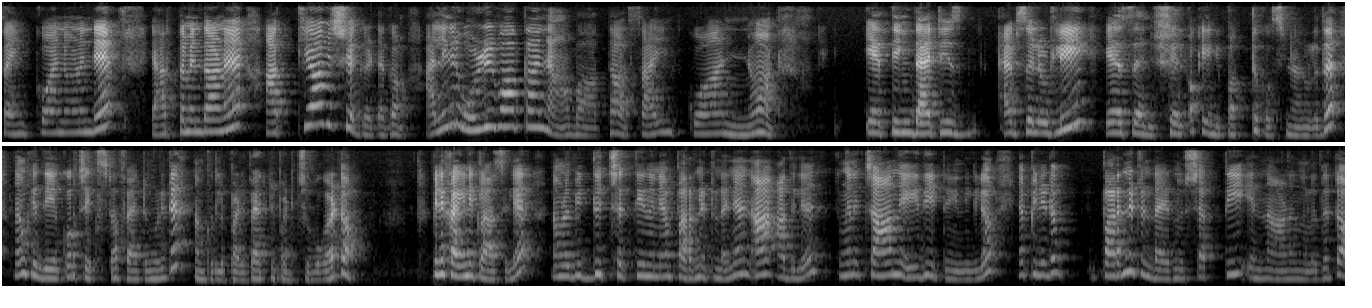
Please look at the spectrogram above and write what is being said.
സൈൻക്വാനോണിന്റെ അർത്ഥം എന്താണ്? അത്യാവശ്യ ഘടകം അല്ലെങ്കിൽ ഒഴിവാക്കാനാവാത്ത sine qua non a thing that is absolutely essential okay ഇനി പത്ത് ക്വസ്റ്റ്യൻ ആണുള്ളത്. നമുക്ക് എന്ത് ചെയ്യാം? കുറച്ച് എക്സ്ട്രാ ഫാക്റ്റും കൂടിയിട്ട് നമുക്കിതിൽ ഫാക്റ്റ് പഠിച്ചു പോകാം കേട്ടോ. പിന്നെ കഴിഞ്ഞ ക്ലാസ്സിൽ നമ്മൾ വിദ്യുത് ശക്തി എന്ന് ഞാൻ പറഞ്ഞിട്ടുണ്ട്. ഞാൻ ആ അതിൽ ഇങ്ങനെ ചാന്ന് എഴുതിയിട്ടുണ്ടെങ്കിലും ഞാൻ പിന്നീട് പറഞ്ഞിട്ടുണ്ടായിരുന്നു ശക്തി എന്നാണ് എന്നുള്ളത് കേട്ടോ.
